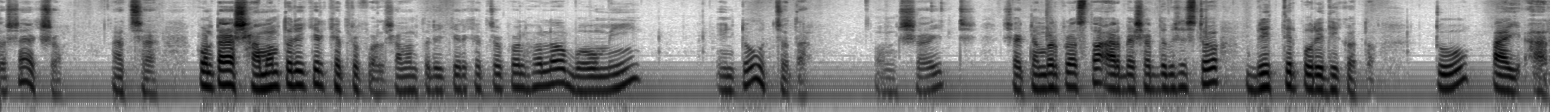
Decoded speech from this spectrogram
দশে একশো। আচ্ছা কোনটা? সামান্তরিকের ক্ষেত্রফল। সামান্তরিকের ক্ষেত্রফল হলো ভূমি ইন্টু উচ্চতা। ষাট ষাট নম্বর প্রশ্ন, আর ব্যাসার্ধ বিশিষ্ট বৃত্তের পরিধি কত? Two pi R.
